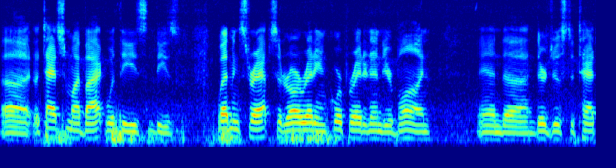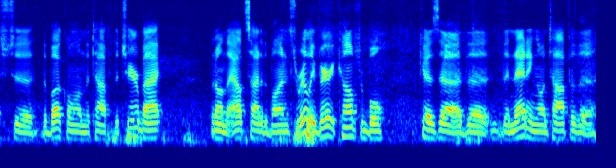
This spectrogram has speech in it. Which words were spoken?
uh, attached to my back with these, these webbing straps that are already incorporated into your blind and uh, they're just attached to the buckle on the top of the chair back but on the outside of the blind it's really very comfortable because uh, the the netting on top of the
